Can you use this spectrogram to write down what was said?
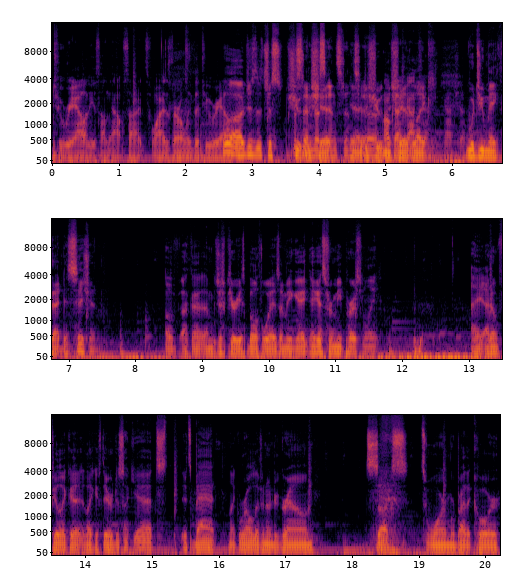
two realities on the outsides? Why is there only the two realities? Well, uh, just it's just shooting Just in the this shit. instance, yeah, just shooting okay, the shit. gotcha, Like, gotcha. would you make that decision? Of like, I- I'm just curious both ways. I mean, I, I guess for me personally, I, I don't feel like a, like if they were just like, yeah, it's it's bad. Like we're all living underground. It sucks. It's warm. We're by the core.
